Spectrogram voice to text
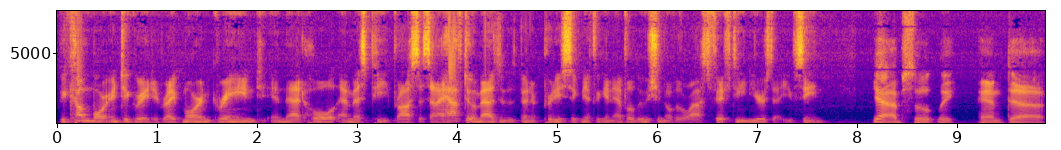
become more integrated, right? More ingrained in that whole MSP process. And I have to imagine there's been a pretty significant evolution over the last 15 years that you've seen. Yeah, absolutely. And, uh,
